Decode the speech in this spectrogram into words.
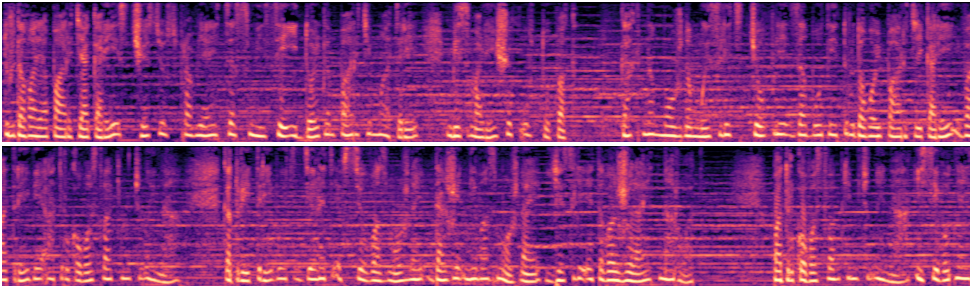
Трудовая партия Кореи с честью справляется с миссией и долгом партии матери без малейших уступок. Как нам можно мыслить теплой заботой трудовой партии Кореи в отрыве от руководства Ким Чен Ына, который требует сделать все возможное, даже невозможное, если этого желает народ? Под руководством Ким Чен Ына и сегодня и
